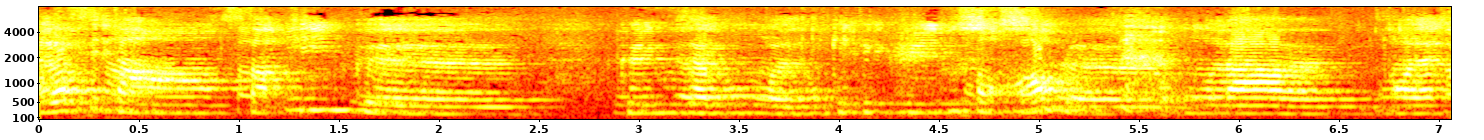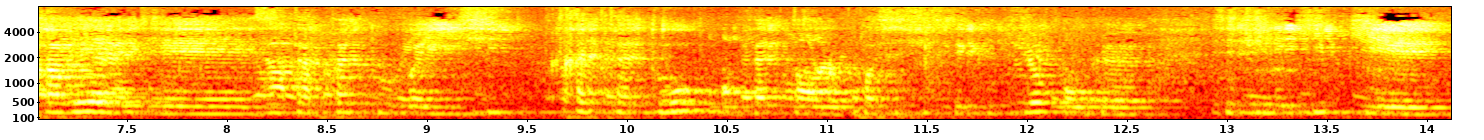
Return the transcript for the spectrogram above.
Alors c'est un, film que, nous avons euh, donc effectué tous ensemble. Euh, on, a, euh, on a travaillé avec les interprètes que vous voyez ici très très tôt en fait dans le processus d'écriture. Donc c'est une équipe qui est,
